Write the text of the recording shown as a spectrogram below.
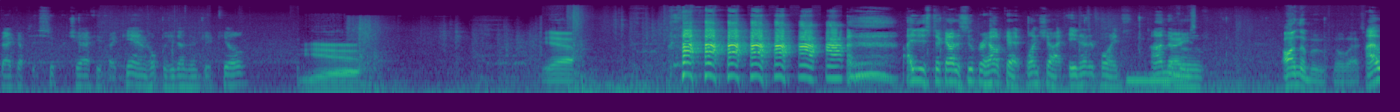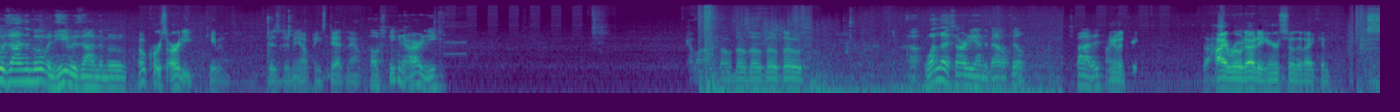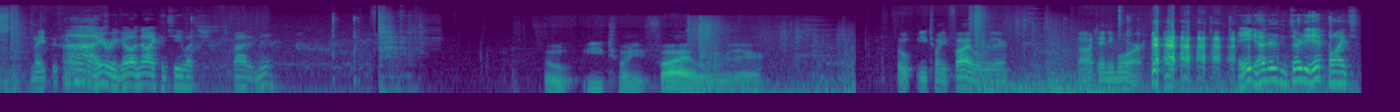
back up to Super Chaffee if I can. Hopefully he doesn't get killed. Yeah. I just took out a Super Hellcat. One shot, 800 points. On the Nice. move. On the move, no less. I was on the move and he was on the move. Oh, of course, Artie came and visited me. Oh, he's dead now. Oh, speaking of Artie, Come on, load, load, load, load, load. Uh, one less already on the battlefield. Spotted. I'm gonna take the high road out of here so that I can snipe if you Ah, here we go. Now I can see what spotted me. Oh, E25 over there. Not anymore. 830 hit points.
